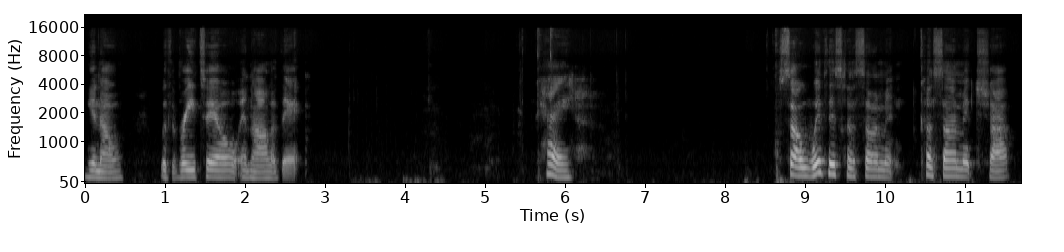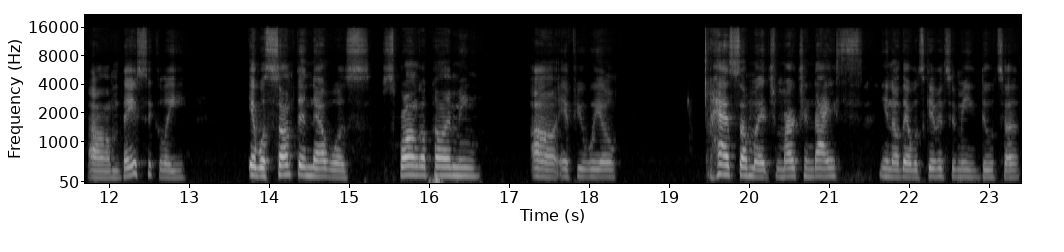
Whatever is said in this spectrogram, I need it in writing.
you know, with retail and all of that. Okay. So with this consignment consignment shop, um, basically, it was something that was sprung upon me, uh, if you will. I had so much merchandise, you know, that was given to me due to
